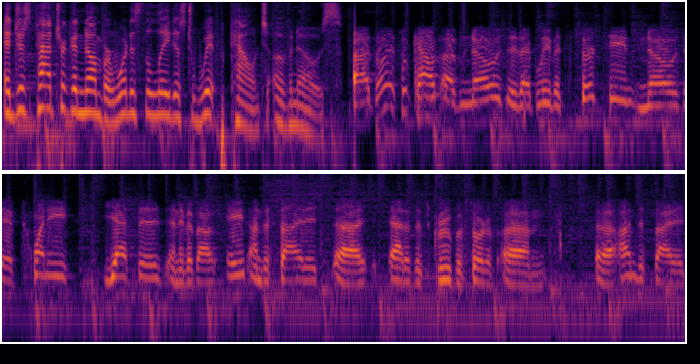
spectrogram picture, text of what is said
And just Patrick, a number. What is the latest whip count of no's? Uh, the latest whip count of no's is, I believe, it's 13 no's. They have 20 yeses, and they have about eight undecided uh, out of this group of sort of um, uh, undecided.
